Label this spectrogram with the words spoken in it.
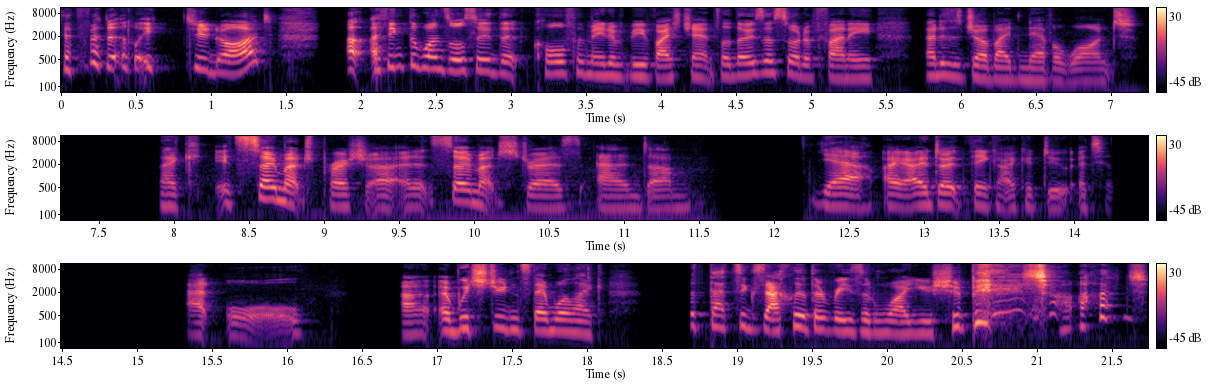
definitely do not. I think the ones also that call for me to be vice chancellor, those are sort of funny. That is a job I'd never want like it's so much pressure and it's so much stress and um yeah i, I don't think i could do it at all. Uh, and which students then were like but that's exactly the reason why you should be in charge.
